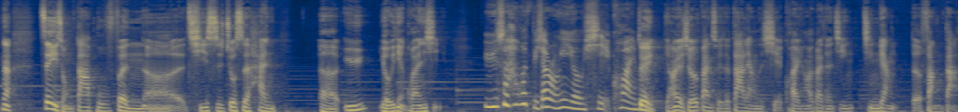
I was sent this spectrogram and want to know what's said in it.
那这种大部分呃其实就是和呃瘀有一点关系。于是它会比较容易有血块嘛？对，然后有些会伴随着大量的血块，然后会伴成经经量的放大。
